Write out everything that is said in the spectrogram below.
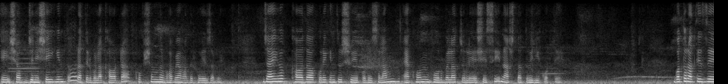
এই সব জিনিসেই কিন্তু রাতের বেলা খাওয়াটা খুব সুন্দরভাবে আমাদের হয়ে যাবে। যাই হোক, খাওয়া দাওয়া করে কিন্তু শুয়ে পড়েছিলাম। এখন ভোরবেলা চলে এসেছি নাস্তা তৈরি করতে। গত রাতে যে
